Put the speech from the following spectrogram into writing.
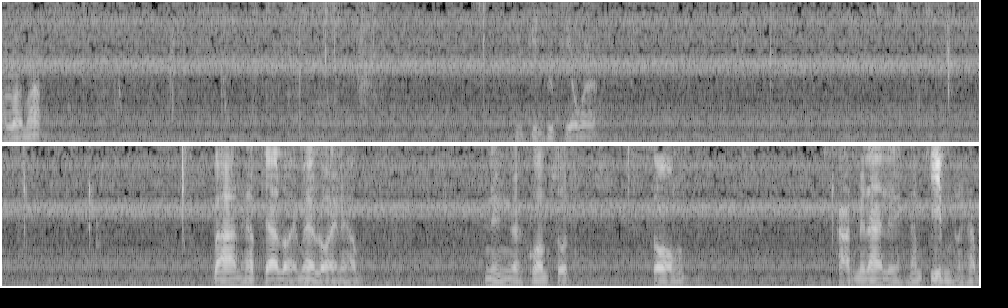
อร่อยมากกินเปรี้ยวๆก็ได้ ปลานะครับ จะอร่อยไม่อร่อยนะครับหนึ่งความสดสองขาดไม่ได้เลยน้ำจิ้มนะครับ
